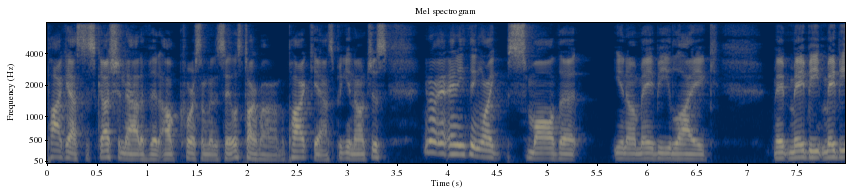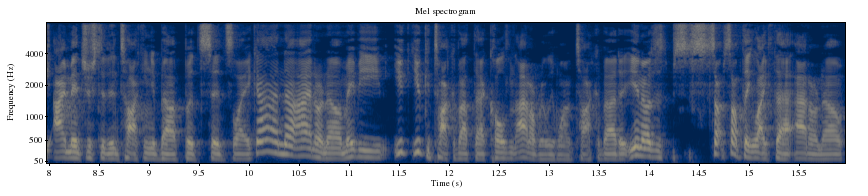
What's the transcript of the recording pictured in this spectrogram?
podcast discussion out of it of course i'm going to say let's talk about it on the podcast but you know just you know anything like small that you know maybe like maybe maybe I'm interested in talking about, but Sid's like, ah, oh, no, I don't know. Maybe you you could talk about that, Colton. I don't really want to talk about it. You know, just something like that. I don't know.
